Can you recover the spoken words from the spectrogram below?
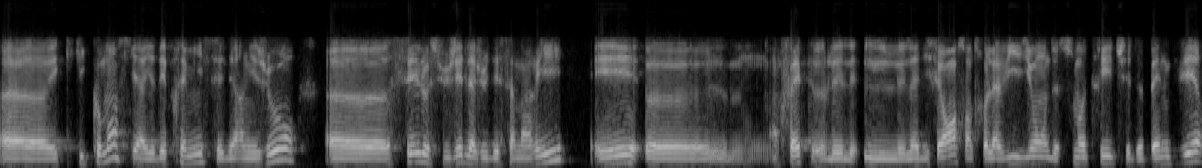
euh, et qui commence, il y, a, des prémices ces derniers jours, euh, c'est le sujet de la Judée-Samarie et euh, en fait la différence entre la vision de Smotrich et de Ben Gvir,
